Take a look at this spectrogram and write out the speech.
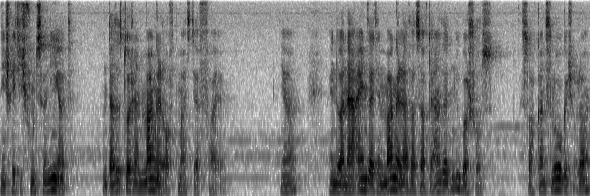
nicht richtig funktioniert. Und das ist durch einen Mangel oftmals der Fall. Ja? Wenn du an der einen Seite einen Mangel hast, hast du auf der anderen Seite einen Überschuss. Ist doch ganz logisch, oder?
